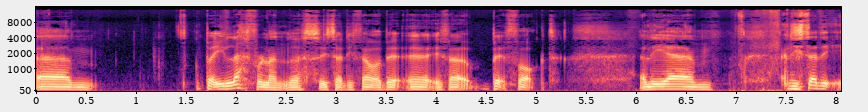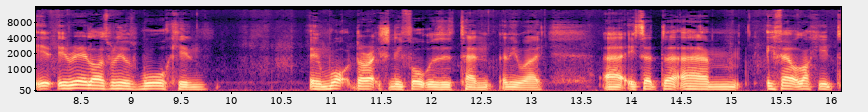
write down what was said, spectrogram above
Um, but he left Relentless. He said he felt a bit, uh, he felt a bit fucked, and he um, and he said he, he realised when he was walking in what direction he thought was his tent. Anyway, uh, he said that um, he felt like he'd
